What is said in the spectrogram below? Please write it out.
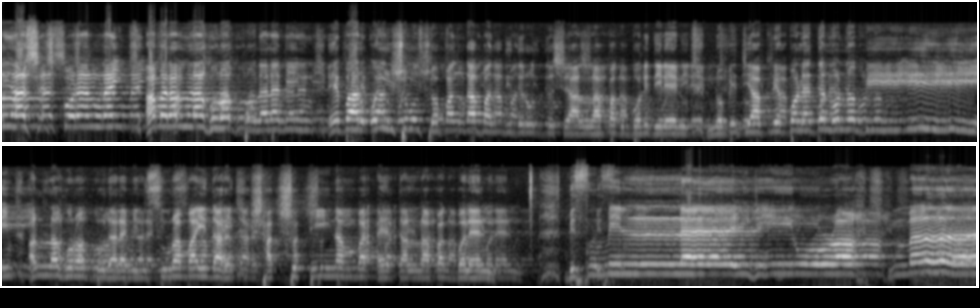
আল্লাহ শেষ করেন নাই। আমার আল্লাহ রব্বুল আলামিন এবার ওই সমস্ত বান্দা বান্দীদের উদ্দেশ্যে আল্লাহ পাক বলে দিলেন, নবীজি আপনি বলে দেন নবী, আল্লাহ রব্বুল আলামিন সূরা মাইদার 67 নাম্বার আয়াতে আল্লাহ পাক বলেন, বিসমিল্লাহির রহমানির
